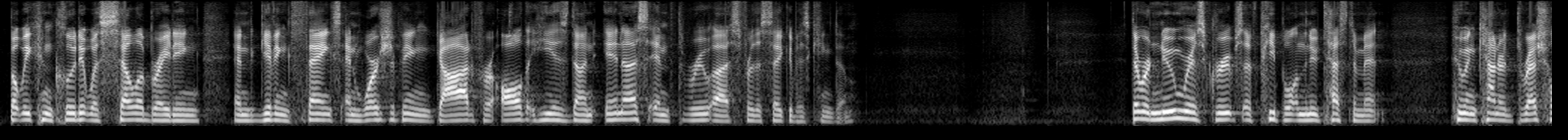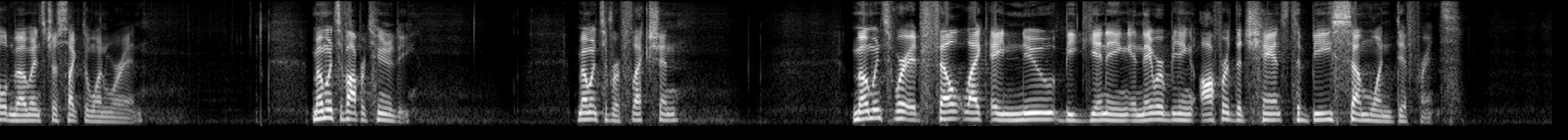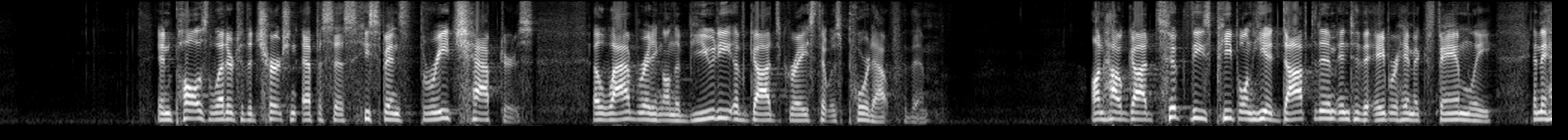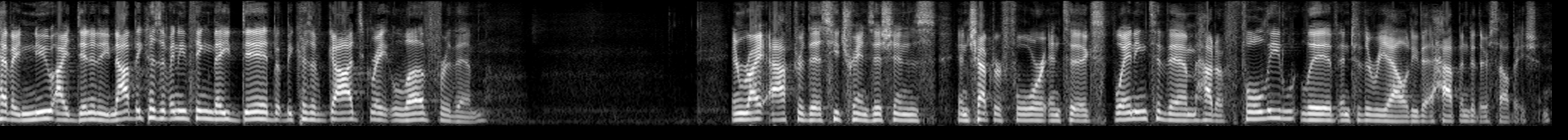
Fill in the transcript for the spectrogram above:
but we conclude it with celebrating and giving thanks and worshiping God for all that He has done in us and through us for the sake of His kingdom. There were numerous groups of people in the New Testament who encountered threshold moments just like the one we're in. Moments of opportunity, moments of reflection moments where it felt like a new beginning and they were being offered the chance to be someone different. In Paul's letter to the church in Ephesus, he spends three chapters elaborating on the beauty of God's grace that was poured out for them. On how God took these people and he adopted them into the Abrahamic family, and they have a new identity, not because of anything they did, but because of God's great love for them. And right after this, he transitions in chapter 4 into explaining to them how to fully live into the reality that happened to their salvation.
